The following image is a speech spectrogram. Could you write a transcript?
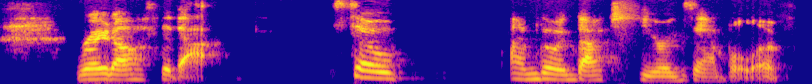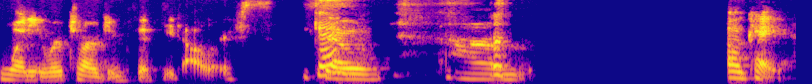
right off the bat. So i'm going back to your example of when you were charging $50 okay. so um, okay.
